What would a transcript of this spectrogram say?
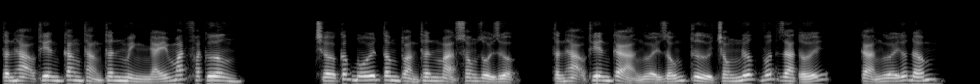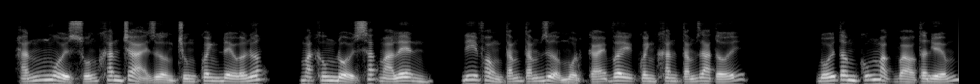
Tần hạo thiên căng thẳng thân mình nháy mắt phát cương. Chờ cấp bối tâm toàn thân mà xong rồi dược, tần hạo thiên cả người giống từ trong nước vớt ra tới, cả người ướt đấm, hắn ngồi xuống khăn trải giường chung quanh đều ướt nước, mặt không đổi sắc mà lên, đi phòng tắm tắm rửa một cái vây quanh khăn tắm ra tới. Bối tâm cũng mặc vào tân yếm,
